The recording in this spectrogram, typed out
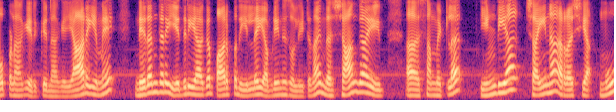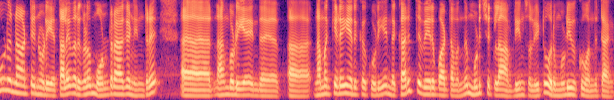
ஓப்பனாக இருக்குது நாங்கள் யாரையுமே நிரந்தர எதிரியாக பார்ப்பது இல்லை அப்படின்னு சொல்லிட்டு தான் இந்த ஷாங்காய் சம்மிட்டில் இந்தியா சைனா ரஷ்யா மூணு நாட்டினுடைய தலைவர்களும் ஒன்றாக நின்று நம்முடைய இந்த நமக்கிடையே இருக்கக்கூடிய இந்த கருத்து வேறுபாட்டை வந்து முடிச்சுக்கலாம் அப்படின்னு சொல்லிட்டு ஒரு முடிவுக்கு வந்துட்டாங்க.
